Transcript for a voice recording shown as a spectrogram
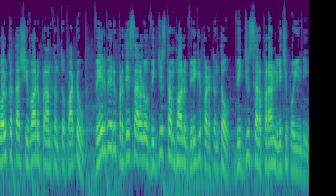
కోల్కతా శివారు ప్రాంతంతో పాటు వేర్వేరు ప్రదేశాలలో విద్యుత్ స్తంభాలు విరిగి పడటంతో విద్యుత్ సరఫరా నిలిచిపోయింది.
